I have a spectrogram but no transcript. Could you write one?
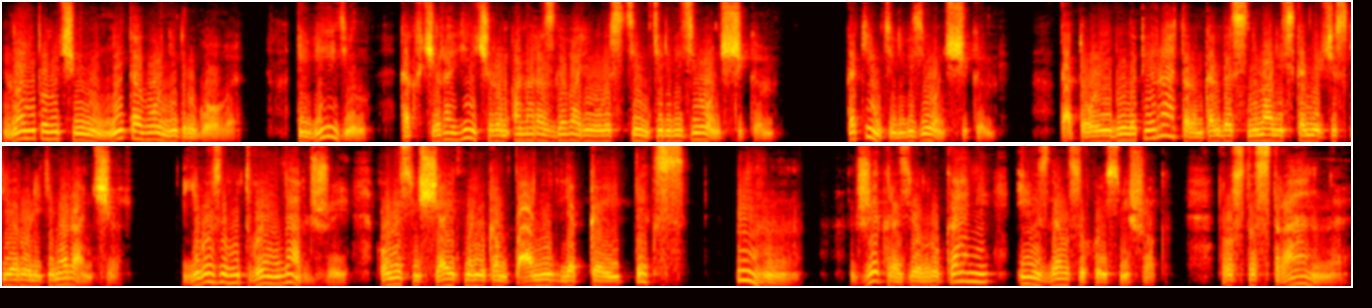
но не получил ни того, ни другого. «Ты видел, как вчера вечером она разговаривала с тем телевизионщиком. Каким телевизионщиком? Который был оператором, когда снимались коммерческие ролики на ранчо. Его зовут Вен Лавджи. Он освещает мою компанию для Кейтекс. Угу. Джек развел руками и издал сухой смешок. Просто странно,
